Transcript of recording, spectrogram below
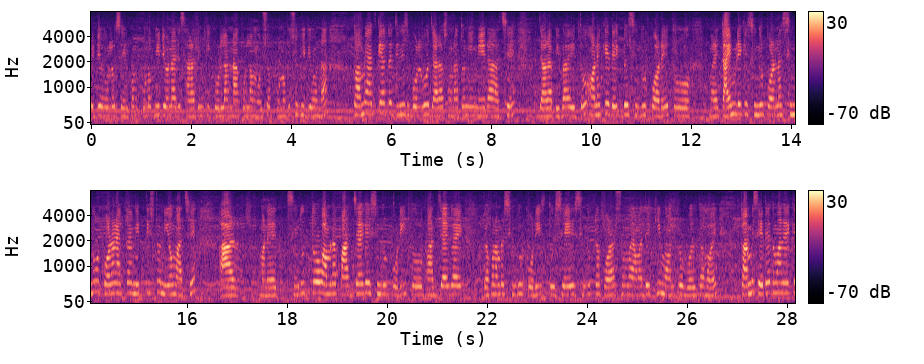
ভিডিও হলো সেরকম কোনো ভিডিও না যে সারাদিন কি করলাম, না করলাম, ওইসব কোনো কিছু ভিডিও না। তো আমি আজকে একটা জিনিস বলব, যারা সনাতনী মেয়েরা আছে, যারা বিবাহিত, অনেকে দেখবে সিঁদুর পরে। তো মানে টাইম রেখে সিঁদুর পরে না, সিঁদুর পরার একটা নির্দিষ্ট নিয়ম আছে। আর মানে সিঁদুর তো আমরা পাঁচ জায়গায় সিঁদুর পরি, তো পাঁচ জায়গায় যখন আমরা সিঁদুর পরি, তো সেই সিঁদুরটা পরার সময় আমাদের কি মন্ত্র বলতে হয়? তো আমি সেটাই তোমাদেরকে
